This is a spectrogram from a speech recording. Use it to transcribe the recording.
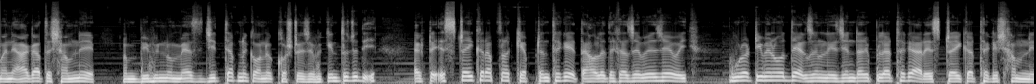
মানে আগাতে সামনে বিভিন্ন ম্যাচ জিততে আপনাকে অনেক কষ্ট হয়ে যাবে। কিন্তু যদি একটা স্ট্রাইকার আপনার ক্যাপ্টেন থাকে, তাহলে দেখা যাবে যে ওই পুরো টিমের মধ্যে একজন লেজেন্ডারি প্লেয়ার থাকে আর স্ট্রাইকার থাকে সামনে।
